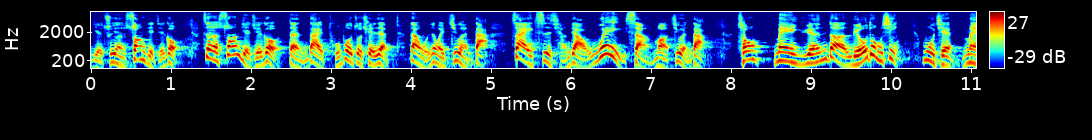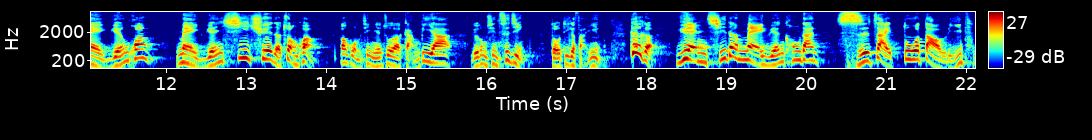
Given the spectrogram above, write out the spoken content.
也出现双底结构。这双底结构等待突破做确认，但我认为机会很大。再次强调，为什么机会很大？从美元的流动性，目前美元荒、美元稀缺的状况，包括我们今年做到港币啊流动性吃紧。都第一个反应，第二个远期的美元空单实在多到离谱，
